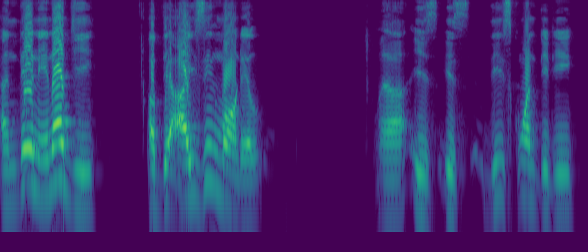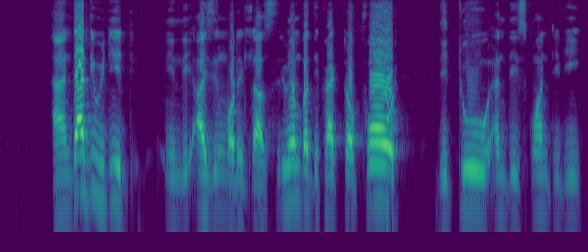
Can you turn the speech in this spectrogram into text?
and then energy of the Ising model uh, is, is this quantity and that we did in the Ising model class. Remember the factor of 4, the 2 and this quantity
